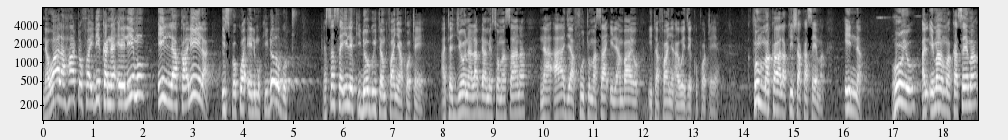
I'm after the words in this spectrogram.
na wala hatofaidika na elimu illa qalila isipokuwa elimu kidogo tu. Na sasa ile kidogo itamfanya apotee. Atajiona labda amesoma sana na aje afutu masaili ambayo itafanya aweze kupotea. Thumma kala kisha akasema inna huyu alimamu akasema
